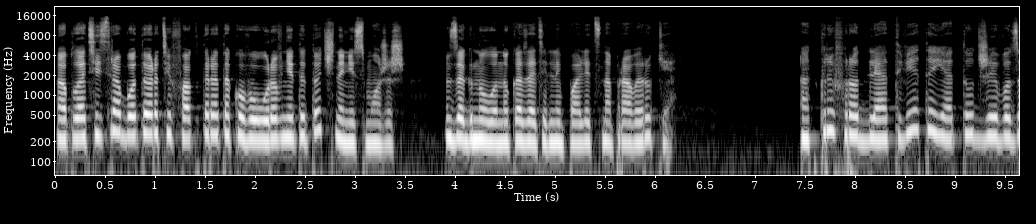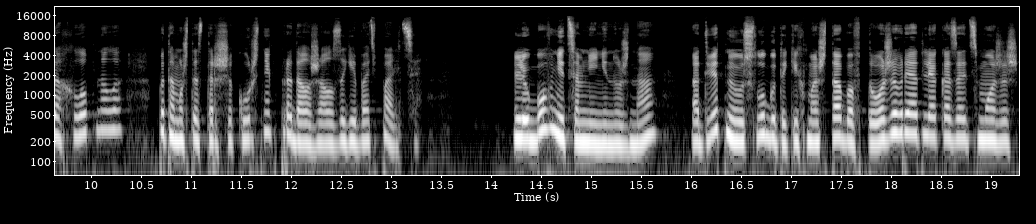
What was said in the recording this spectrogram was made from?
«Оплатить работу артефактора такого уровня ты точно не сможешь», — загнул он указательный палец на правой руке. Открыв рот для ответа, я тут же его захлопнула, потому что старшекурсник продолжал загибать пальцы. «Любовница мне не нужна, ответную услугу таких масштабов тоже вряд ли оказать сможешь.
